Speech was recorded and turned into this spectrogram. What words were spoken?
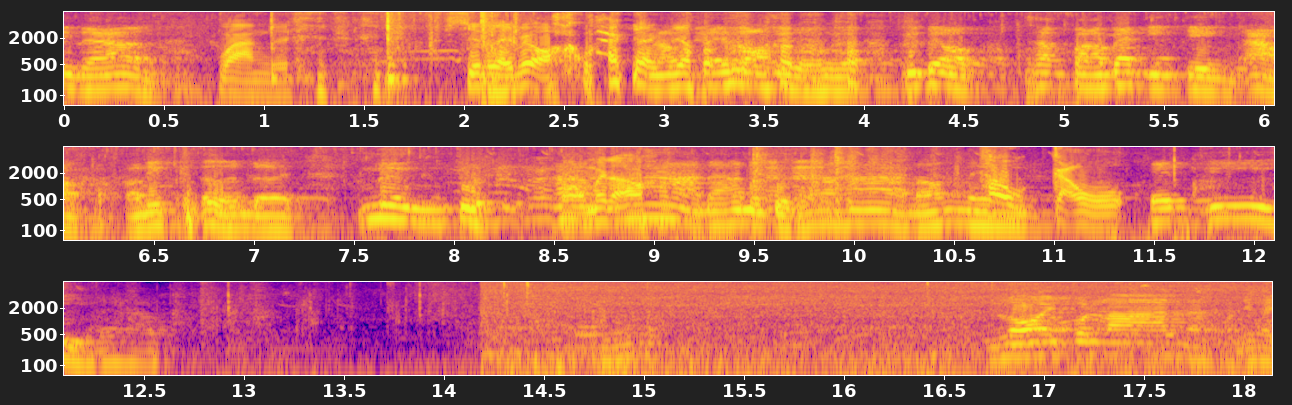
ดีแล้ววางเลย คิดอะไรไม่ออกวางอย่างเดียวไปลองอยู่คิดไปออกช่างปลาแม่นจริง ๆ อ้าว ตอนนี้เกินเลยหนึ่งจุดห้าห้านะหนึ่งจุดห้าห้าน้องเนมเท่าเก่าเอ็นดี้นะครับลอยโบราณนะคนที่ใคร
